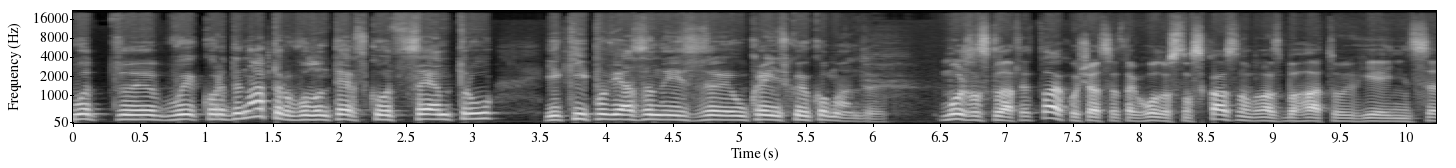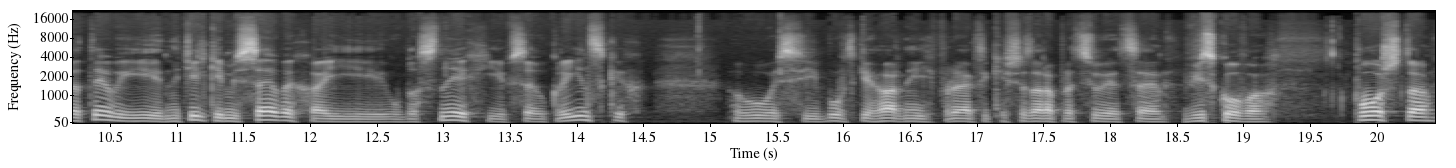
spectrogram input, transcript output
от е, ви координатор волонтерського центру, який пов'язаний з українською командою. Можна сказати так, хоча це так голосно сказано. У нас багато є ініціатив, і не тільки місцевих, а й обласних, і всеукраїнських. Ось і був такий гарний проєкт, який ще зараз працює. Це військова пошта.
